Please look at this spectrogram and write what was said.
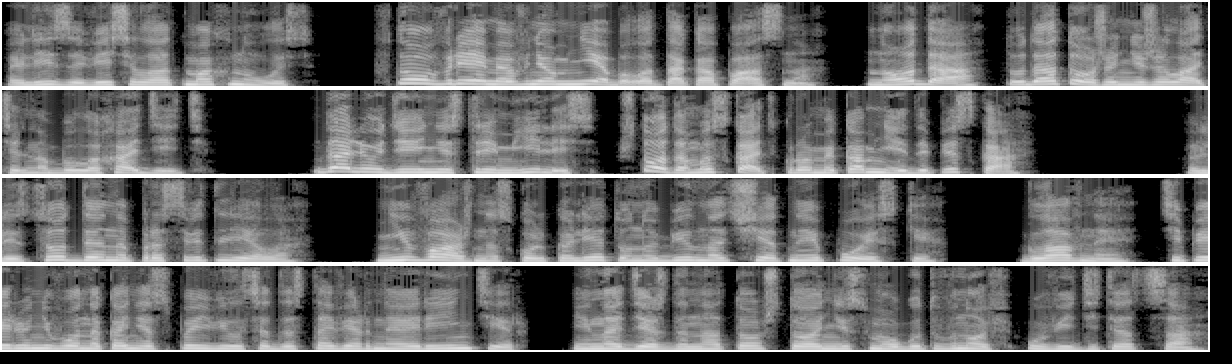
Элиза весело отмахнулась. «В то время в нем не было так опасно. Но да, туда тоже нежелательно было ходить. Да люди и не стремились. Что там искать, кроме камней да песка?» Лицо Дэна просветлело. Неважно, сколько лет он убил на тщетные поиски. Главное, теперь у него наконец появился достоверный ориентир и надежда на то, что они смогут вновь увидеть отца.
